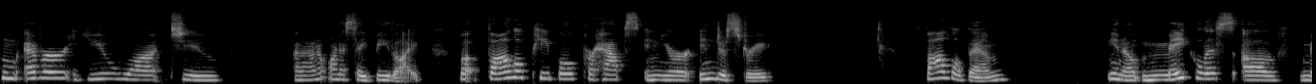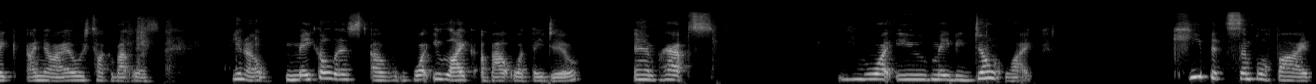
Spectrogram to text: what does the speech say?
whomever you want to, and I don't want to say be like, but follow people perhaps in your industry follow them you know make lists of make i know i always talk about lists you know make a list of what you like about what they do and perhaps what you maybe don't like. Keep it simplified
